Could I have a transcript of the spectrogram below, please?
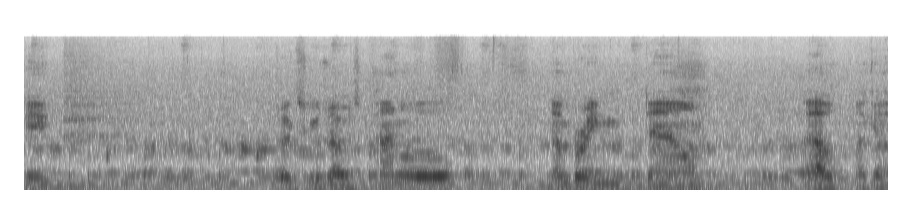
Keep focus screwdriver to panel, numbering down. Oh, okay.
